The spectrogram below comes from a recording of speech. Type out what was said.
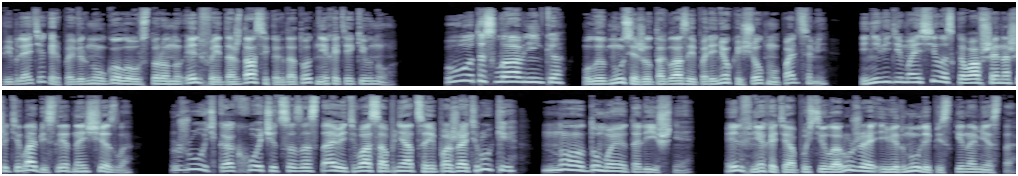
Библиотекарь повернул голову в сторону эльфа и дождался, когда тот нехотя кивнул. «Вот и славненько!» — улыбнулся желтоглазый паренек и щелкнул пальцами, и невидимая сила, сковавшая наши тела, бесследно исчезла. «Жуть, как хочется заставить вас обняться и пожать руки, Но, думаю, это лишнее. Эльф нехотя опустил оружие и вернул лепестки на место.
